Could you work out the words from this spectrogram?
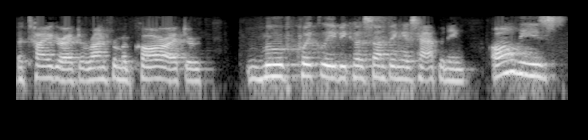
a tiger, I have to run from a car, I have to move quickly because something is happening. All these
